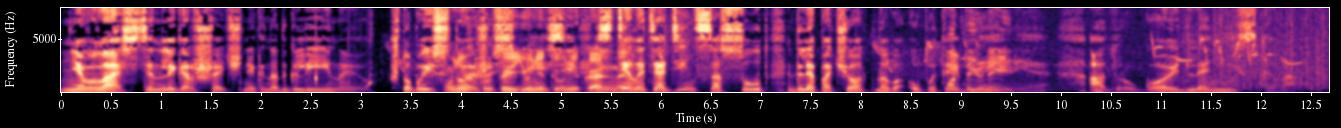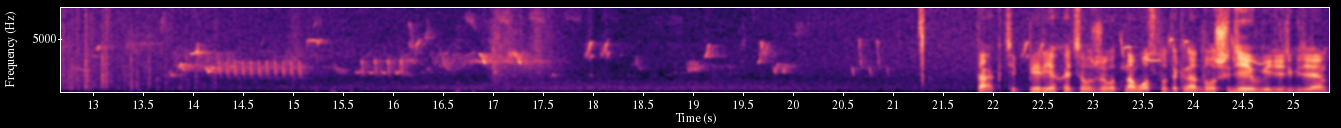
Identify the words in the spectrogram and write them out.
Не властен ли горшечник над глиною, чтобы из У той же юниты смеси уникальные. сделать один сосуд для почетного употребления, а другой для низкого? Так, теперь я хотел животноводство, так надо лошадей увидеть где.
